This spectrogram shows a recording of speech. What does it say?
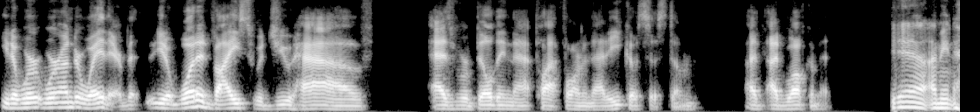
you know we're we're underway there but you know what advice would you have as we're building that platform and that ecosystem? I'd, I'd welcome it. Yeah, I mean,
